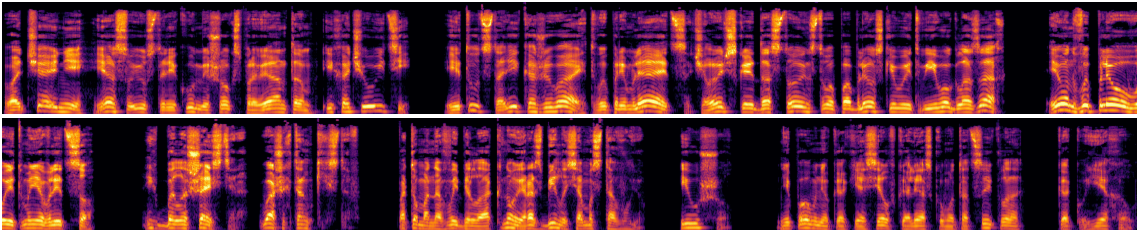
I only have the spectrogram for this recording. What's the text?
В отчаянии я сую старику мешок с провиантом и хочу уйти. И тут старик оживает, выпрямляется, человеческое достоинство поблескивает в его глазах, и он выплевывает мне в лицо. Их было шестеро, ваших танкистов. Потом она выбила окно и разбилась о мостовую. И ушел. Не помню, как я сел в коляску мотоцикла, как уехал.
